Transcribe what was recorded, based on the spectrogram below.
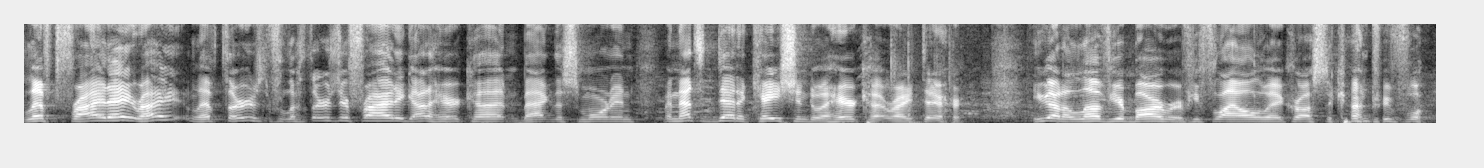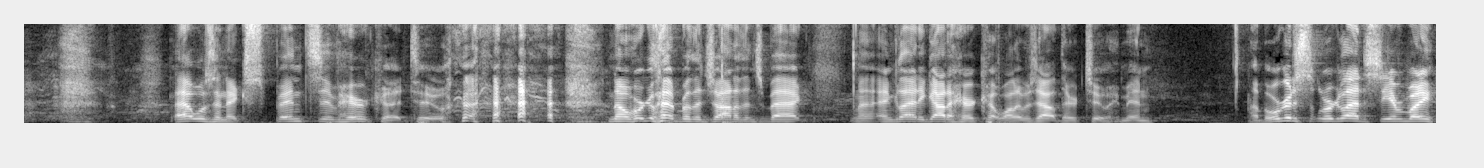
left Friday, right? Left Thursday, left Thursday, Friday, got a haircut, and back this morning. Man, that's dedication to a haircut right there. You got to love your barber if you fly all the way across the country for. That was an expensive haircut too. no, we're glad Brother Jonathan's back, uh, and glad he got a haircut while he was out there too. Amen. Uh, but we're, gonna, we're glad to see everybody.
